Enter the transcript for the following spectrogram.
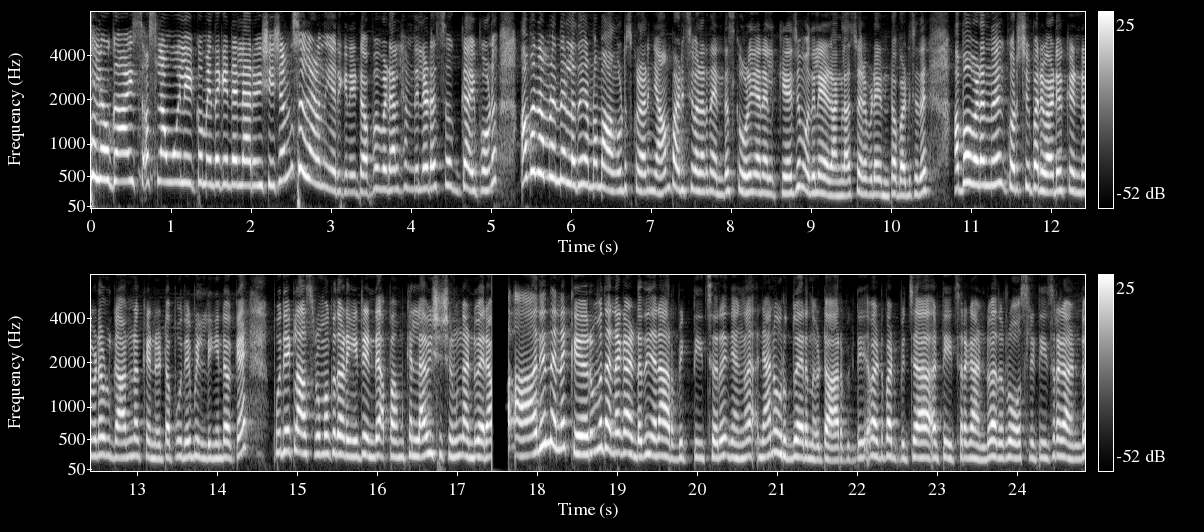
ഹലോ ഗായ്സ് അസ്സാം വലൈക്കും എന്തൊക്കെയുണ്ട് എല്ലാവരും വിശേഷം? സുഖമാണെന്ന് വിചാരിക്കണം കേട്ടോ. അപ്പോൾ ഇവിടെ അലഹമ്മദില്ലയുടെ സുഖമായി പോണു. അപ്പോൾ നമ്മൾ ഇന്നുള്ളത് നമ്മൾ മാങ്ങോട്ട് സ്കൂളാണ്. ഞാൻ പഠിച്ചു വളർന്ന എന്റെ സ്കൂളിൽ ഞാൻ എൽ കെ ജി മുതൽ ഏഴാം ക്ലാസ് വരെ ഇവിടെ ഉണ്ടോ പഠിച്ചത്. അപ്പോൾ ഇവിടെ നിന്ന് കുറച്ച് പരിപാടിയൊക്കെ ഉണ്ട്. ഇവിടെ ഉദ്ഘാടനമൊക്കെ ഉണ്ട് കേട്ടോ. പുതിയ ബിൽഡിങ്ങിന്റെ ഒക്കെ. പുതിയ ക്ലാസ് റൂമൊക്കെ തുടങ്ങിയിട്ടുണ്ട്. അപ്പോൾ നമുക്ക് എല്ലാ വിശേഷങ്ങളും കണ്ടുവരാം. ആദ്യം തന്നെ കയറുമ്പോൾ തന്നെ കണ്ടത് ഞാൻ അറബിക് ടീച്ചർ ഞങ്ങൾ ഞാൻ ഉറുദു ആയിരുന്നു കേട്ടോ. അറബിക് ടീച്ചർ ആയിട്ട് പഠിപ്പിച്ച ടീച്ചറെ കണ്ടു. അത് റോസ്ലി ടീച്ചറെ കണ്ടു.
